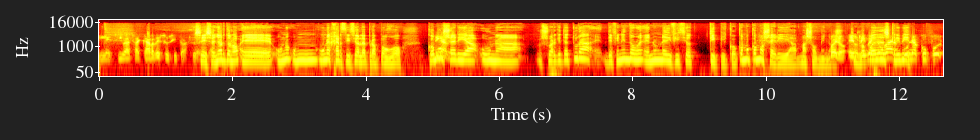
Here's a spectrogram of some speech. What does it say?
les iba a sacar de su situación. Sí, señor Tono, eh, un, un, ejercicio le propongo. ¿Cómo sería una su arquitectura definiendo en un edificio típico? ¿Cómo, cómo sería más o menos? Bueno, en primer lugar, una cúpula,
